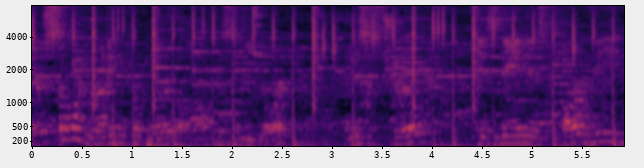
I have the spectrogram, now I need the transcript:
There's someone running for political office in New York, and this is true. His name is Harvey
